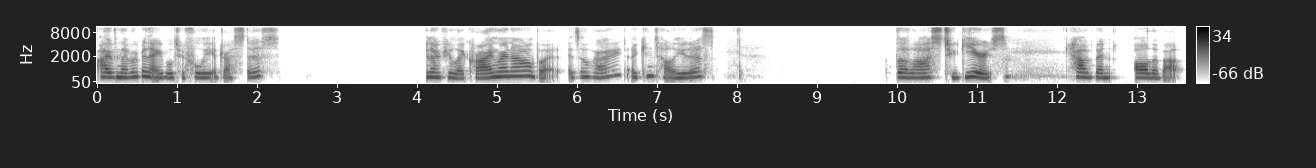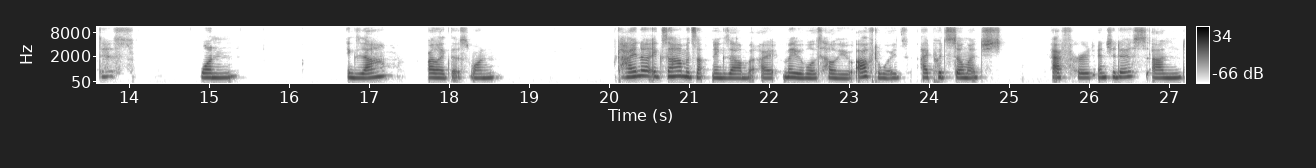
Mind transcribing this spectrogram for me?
I've never been able to fully address this. And I feel like crying right now, but it's alright. I can tell you this. The last two years have been all about this. One exam, or like this one kind of exam. It's not an exam, but I maybe will tell you afterwards. I put so much effort into this and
